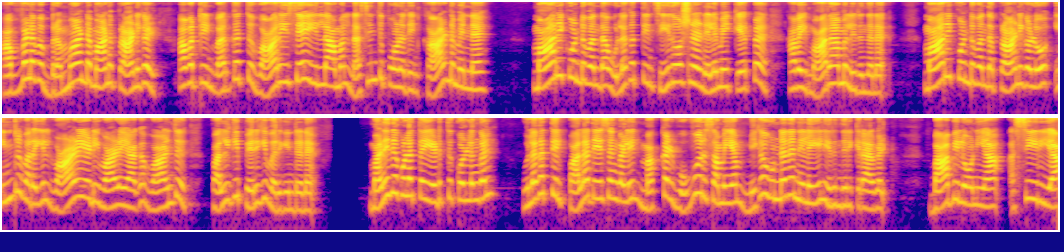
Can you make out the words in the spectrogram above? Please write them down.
அவ்வளவு பிரம்மாண்டமான பிராணிகள் அவற்றின் வர்க்கத்து வாரிசே இல்லாமல் நசிந்து போனதின் காரணம் என்ன? மாறிக்கொண்டு வந்த உலகத்தின் சீதோஷ்ண நிலைமைக்கேற்ப அவை மாறாமல் இருந்தன. மாறிக்கொண்டு வந்த பிராணிகளோ இன்று வரையில் வாழையடி வாழையாக வாழ்ந்து பல்கி பெருகி வருகின்றன. மனித குலத்தை எடுத்துக்கொள்ளுங்கள் உலகத்தில் பல தேசங்களில் மக்கள் ஒவ்வொரு சமயம் மிக உன்னத நிலையில் இருந்திருக்கிறார்கள். பாபிலோனியா அசீரியா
